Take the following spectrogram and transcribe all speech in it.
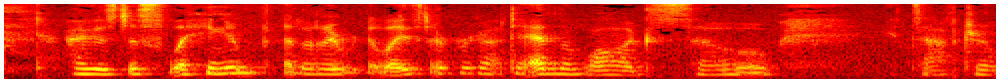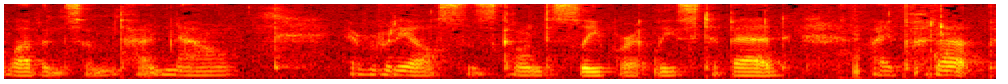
I was just laying in bed and I realized I forgot to end the vlog, so it's after 11 sometime now everybody else has gone to sleep or at least to bed, I put up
